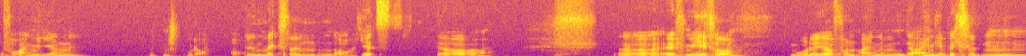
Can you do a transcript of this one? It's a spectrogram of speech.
vorangegangen gut den Wechseln und auch jetzt der äh, Elfmeter wurde ja von einem der eingewechselten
